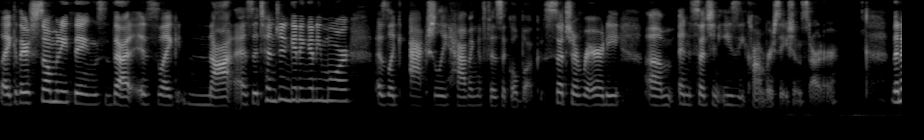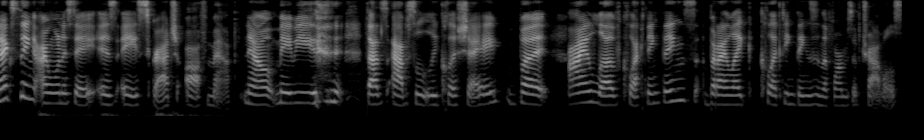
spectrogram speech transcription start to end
Like there's so many things that it's like not as attention getting anymore as like actually having a physical book. Such a rarity um and such an easy conversation starter. The next thing I want to say is a scratch off map. Now, maybe that's absolutely cliche, but I love collecting things, but I like collecting things in the forms of travels.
